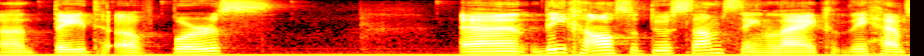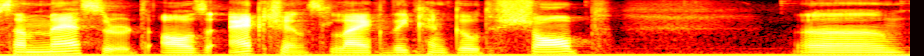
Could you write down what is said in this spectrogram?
uh, date of birth and they can also do something like they have some method or the actions like they can go to shop, um,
